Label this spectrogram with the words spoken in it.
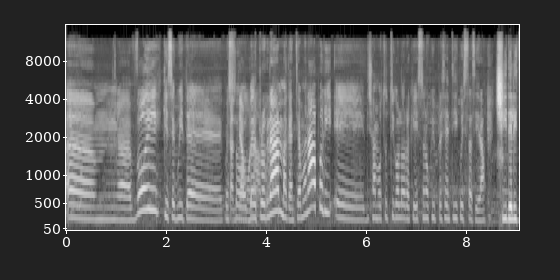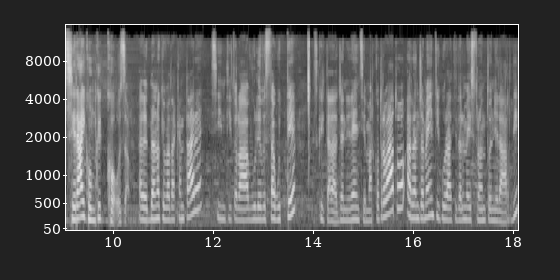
Eh, voi che seguite questo Cantiamo bel Napoli. programma, Cantiamo Napoli e diciamo tutti coloro che sono qui presenti questa sera. Ci delizierai con che cosa? Allora, il brano che vado a cantare si intitola Volevo sta con te, scritta da Gianni Renzi e Marco Trovato, arrangiamenti curati dal maestro Antonio Lardi.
